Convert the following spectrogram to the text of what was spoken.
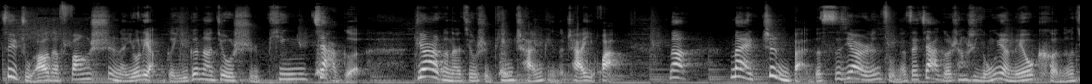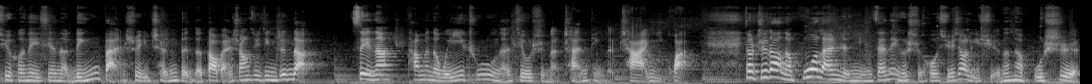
最主要的方式呢有两个，一个呢就是拼价格，第二个呢就是拼产品的差异化。那卖正版的司机二人组呢，在价格上是永远没有可能去和那些呢零版税成本的盗版商去竞争的。所以呢，他们的唯一出路呢，就是呢产品的差异化。要知道呢，波兰人民在那个时候学校里学的呢，不是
